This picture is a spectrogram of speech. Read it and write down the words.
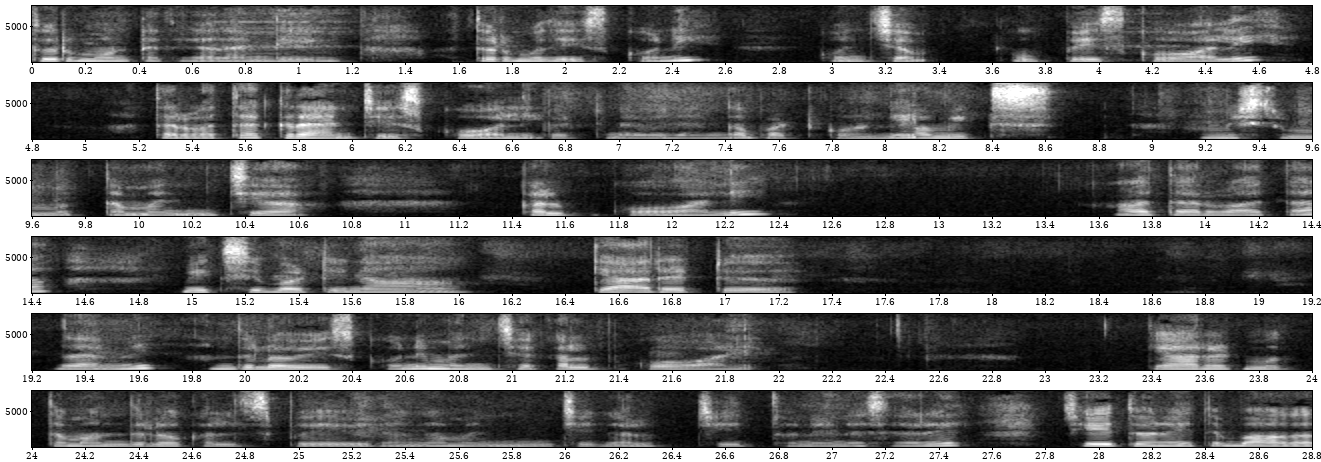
తురుము ఉంటుంది కదండి ఆ తురుము తీసుకొని కొంచెం ఉప్పు వేసుకోవాలి. తర్వాత గ్రైండ్ చేసుకోవాలి. పెట్టిన విధంగా పట్టుకోండి. ఆ మిక్స్ ఆ మిశ్రమం మొత్తం మంచిగా కలుపుకోవాలి. ఆ తర్వాత మిక్సీ పట్టిన క్యారెట్ దాన్ని అందులో వేసుకొని మంచిగా కలుపుకోవాలి. క్యారెట్ మొత్తం అందులో కలిసిపోయే విధంగా మంచిగా కలుపు చేత్తోనైనా సరే చేతితోనైతే బాగా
